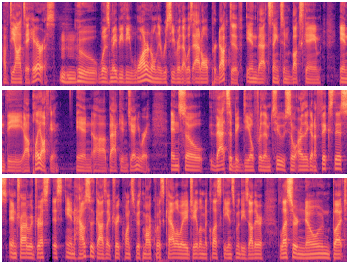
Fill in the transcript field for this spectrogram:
of Deonte Harris, mm-hmm. who was maybe the one and only receiver that was at all productive in that Saints and Bucs game in the uh, playoff game in uh, back in January. And so that's a big deal for them too. So are they going to fix this and try to address this in house with guys like Tre'Quan Smith, Marquez Callaway, Jalen McCleskey, and some of these other lesser known but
